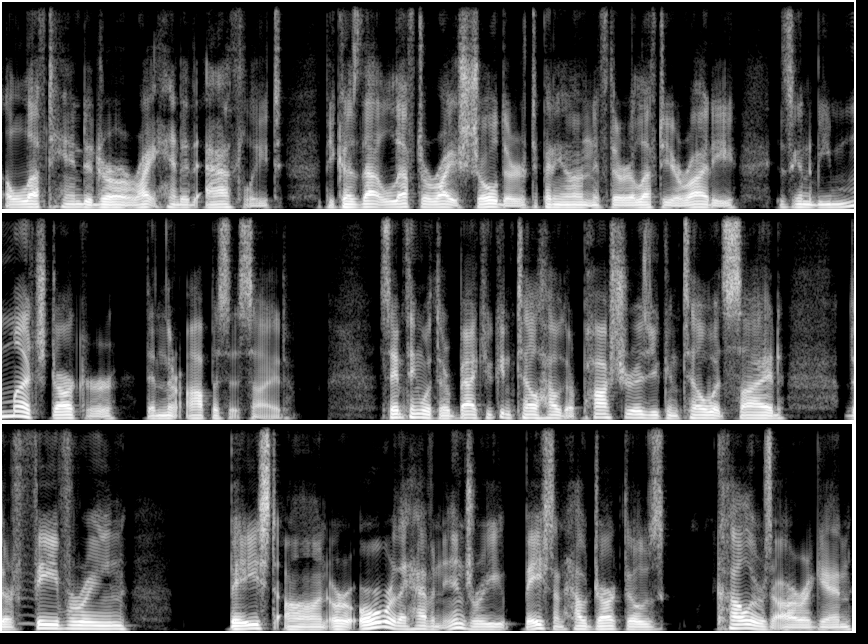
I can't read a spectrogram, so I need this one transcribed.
a left handed or a right handed athlete because that left or right shoulder, depending on if they're a lefty or righty, is going to be much darker than their opposite side. Same thing with their back. You can tell how their posture is, you can tell what side they're favoring based on, or, or where they have an injury based on how dark those colors are again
